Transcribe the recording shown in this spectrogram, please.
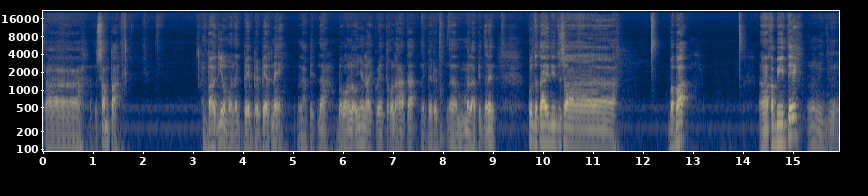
Ah, saan pa? Baguio, mga nagpe-prepare na eh. Malapit na. Bawang laon yun, nakikwento ko na ata. Nagpe- ah, malapit na rin. Punta tayo dito sa baba. Ah, Cavite. Mm, mm,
